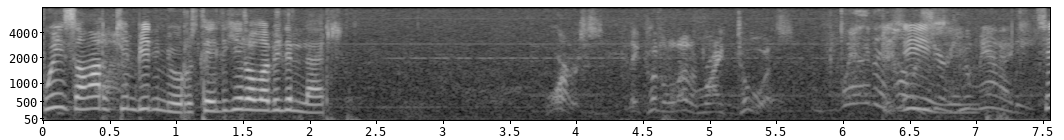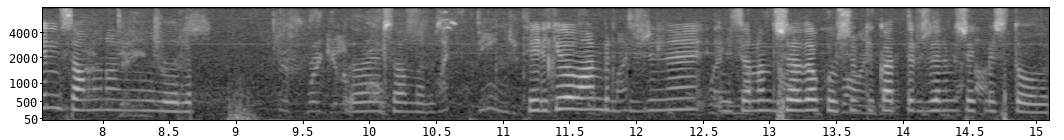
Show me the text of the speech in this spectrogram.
Bu insanlar kim bilmiyoruz. Tehlikeli olabilirler. Humanity? Senin insanların insanlarız. Tehlikeli olan bir dijine insanın dışarıda koşup dikkatleri üzerimize çekmesi de olur.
